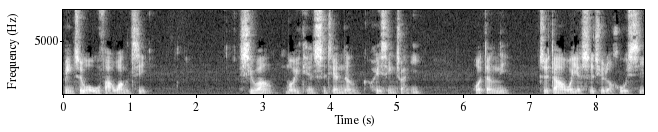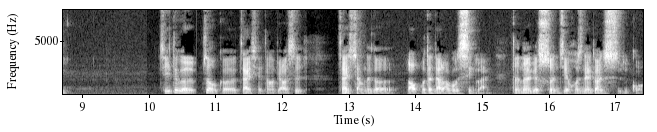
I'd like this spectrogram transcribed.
明知我无法忘记，希望某一天时间能回心转意。我等你，直到我也失去了呼吸。其实这个这首歌在写当中，主要是在讲那个老婆等待老公醒来的那个瞬间，或是那段时光。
